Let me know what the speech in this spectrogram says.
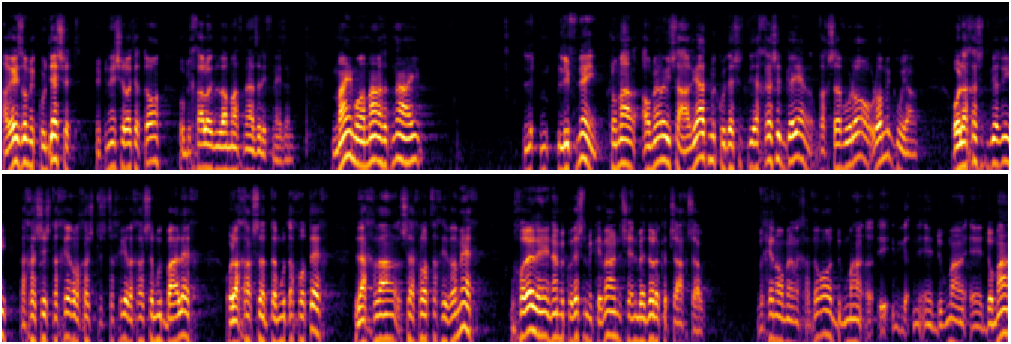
הרי זו מקודשת, מפני שלא הייתה הוא בכלל לא, לא אמר את התנאי הזה לפני זה. מה אם הוא אמר את התנאי לפני, כלומר, אומר לאישה, הרי את מקודשת לי אחרי שתגייר, ועכשיו הוא לא, הוא לא מגויר, או לאחר שתגיירי, לאחר שתשתחרר, או לאחר שתשתחררי, לאחר שתמות בעלך, או לאחר שתמות אחותך, לאחר שאך לא צריך לבמך, בכל אלה אינה מקודשת מכיוון שאין בידו לקדשה עכשיו. וכן הוא אומר לחברו, דוגמה, דוגמה דומה,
